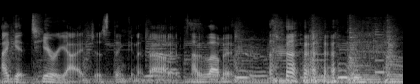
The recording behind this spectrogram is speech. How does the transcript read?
I get teary eyed just thinking about it. I love it.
